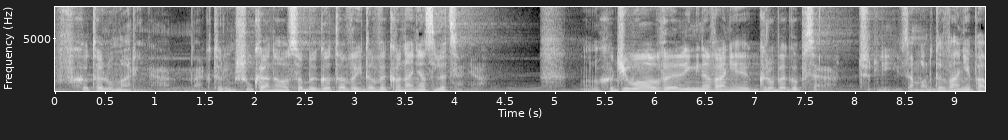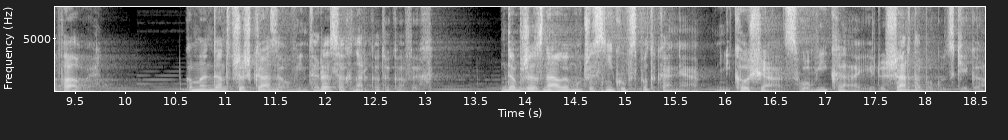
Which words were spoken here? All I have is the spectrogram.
w hotelu Marina, na którym szukano osoby gotowej do wykonania zlecenia. Chodziło o wyeliminowanie grubego psa, czyli zamordowanie papały. Komendant przeszkadzał w interesach narkotykowych. Dobrze znałem uczestników spotkania Nikosia, Słowika i Ryszarda Boguckiego.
